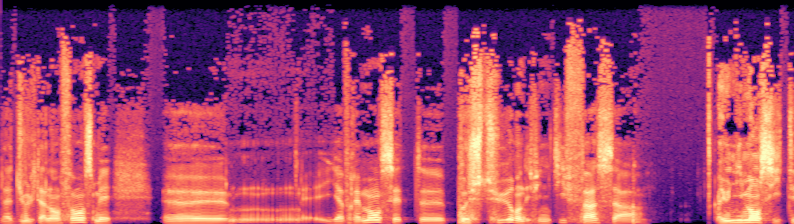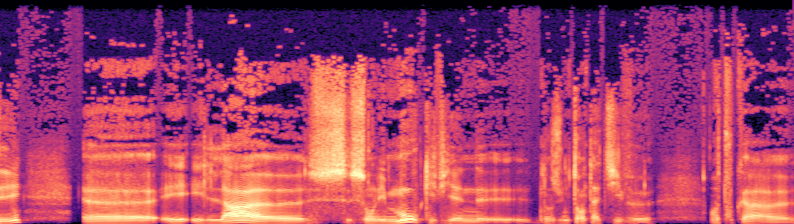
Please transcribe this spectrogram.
l'adulte à l'enfance. Mais euh, il y a vraiment cette euh, posture, en définitive, face à, une immensité. Euh, et, là, ce sont les mots qui viennent dans une tentative en tout cas euh,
